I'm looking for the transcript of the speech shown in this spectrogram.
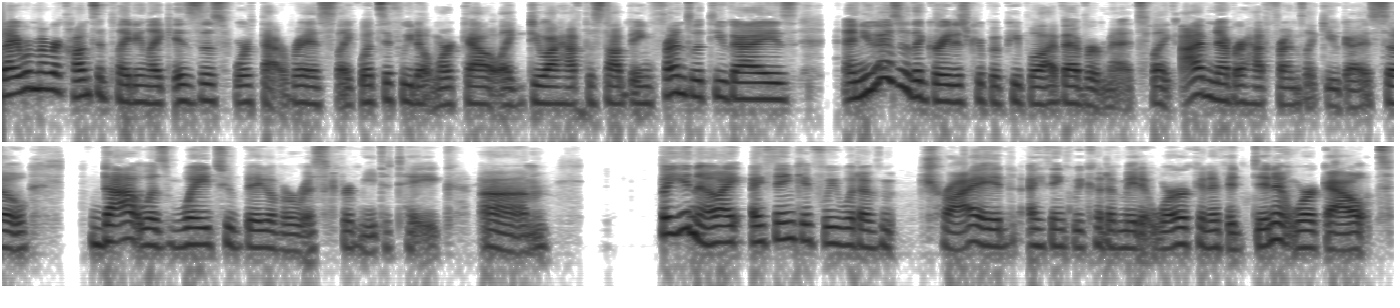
but i remember contemplating like is this worth that risk like what's if we don't work out like do i have to stop being friends with you guys and you guys are the greatest group of people i've ever met like i've never had friends like you guys so that was way too big of a risk for me to take um but you know i i think if we would have tried i think we could have made it work and if it didn't work out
